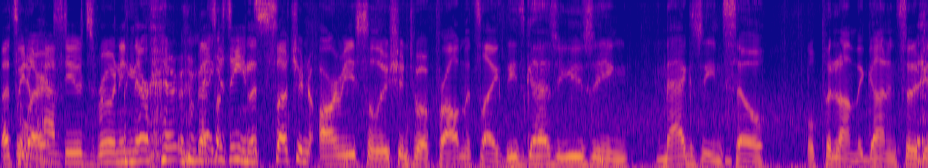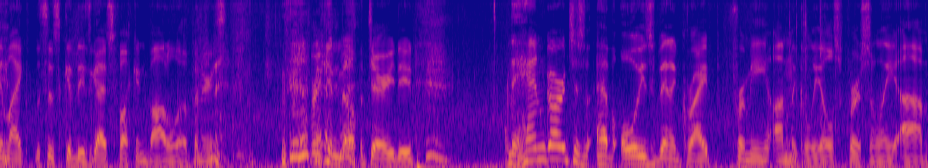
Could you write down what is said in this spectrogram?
That's we don't have dudes ruining their That's, magazines. that's such an army solution to a problem. It's like these guys are using magazines, so we'll put it on the gun instead of being like, let's just give these guys fucking bottle openers. Freaking military, dude. The handguards has, have always been a gripe for me on the Galils personally. Um,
